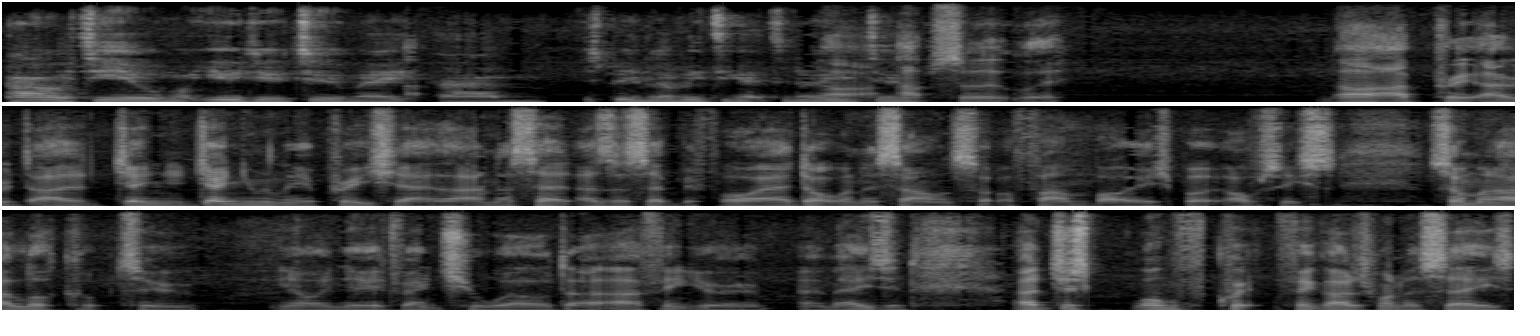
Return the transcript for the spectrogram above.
power to you and what you do too, mate. Um, it's been lovely to get to know oh, you too. Absolutely. No, I pre- I, I genu- genuinely appreciate that, and I said, as I said before, I don't want to sound sort of fanboyish, but obviously, someone I look up to you know in the adventure world. I, I think you're amazing. Uh, just one quick thing I just want to say is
